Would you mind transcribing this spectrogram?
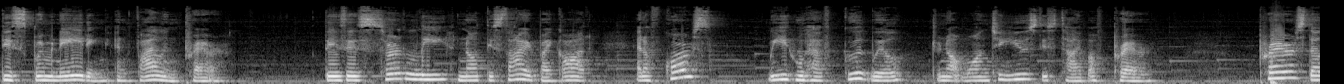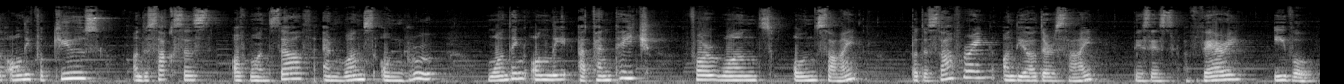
discriminating, and violent prayer. This is certainly not desired by God, and of course, we who have goodwill do not want to use this type of prayer. Prayers that only focus on the success of oneself and one's own group, wanting only advantage for one's own side, but the suffering on the other side, this is a very evil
